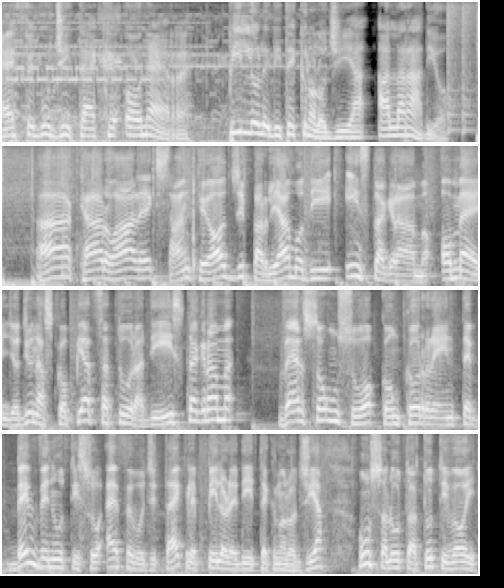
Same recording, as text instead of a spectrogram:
FVG Tech On Air. Pillole di tecnologia alla radio. Ah, caro Alex, anche oggi parliamo di Instagram, o meglio di una scoppiazzatura di Instagram verso un suo concorrente. Benvenuti su FVG Tech, le pillole di tecnologia. Un saluto a tutti voi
